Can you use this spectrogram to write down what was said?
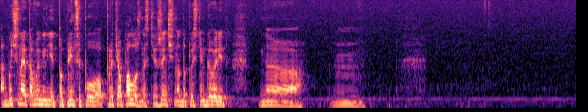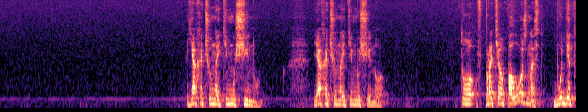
Обычно это выглядит по принципу противоположности. Женщина, допустим, говорит, э, я хочу найти мужчину, я хочу найти мужчину, то в противоположность будет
